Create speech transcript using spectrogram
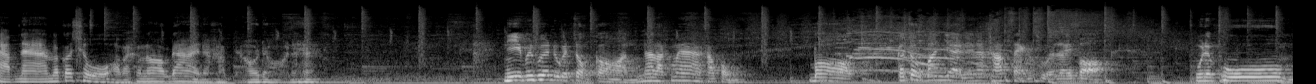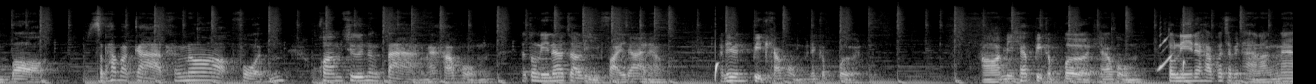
อาบน้ำแล้วก็โชว์ออกมาข้างนอกได้นะครับ outdoor นะฮะนี่เพื่อนๆดูกระจกก่อนน่ารักมากครับผม บอกกระจกบานใหญ่เลยนะครับ แสงสวยเลยบอกอุณหภูมิบอกสภาพอากาศข้างนอก ฝนความชื้นต่างๆนะครับ ผมแล้วตรงนี้น่าจะหลีไฟได้นะครับ อันนี้เป็นปิดครับผมอันนี้ก็เปิดอ๋อมีแค่ปิดกับเปิดครับผม ตรงนี้นะครับก็จะเป็นอ่างล้างหน้า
